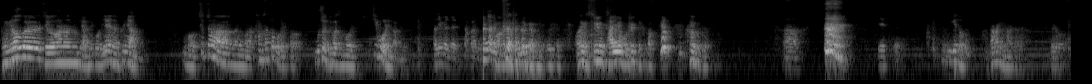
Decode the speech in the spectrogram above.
동력을 제어하는 게 아니고 얘는 그냥 뭐 측정하는 거나 탐사 쪽으로 해서 무쇼에 들어가서 뭘 찝어 올린다든지. 아니면은 약간 별자리 만들어 이렇게 하는 게 이렇게 아니면 수영 자유형 이렇게 막 그런 거 아 예스. 이게 더 간단하긴 하잖아요. 제로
